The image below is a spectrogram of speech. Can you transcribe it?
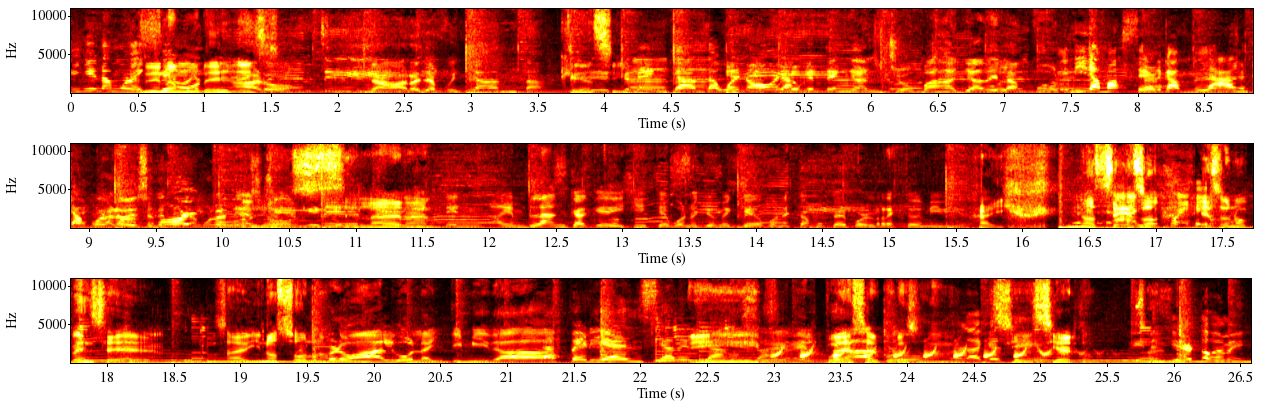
Y me enamoré. me enamoré. Claro. Ya, ahora ya Me fuiste. encanta. Que así. Me encanta. Bueno, ¿Qué ahora, lo que te enganchó más allá del amor? venir a más cerca, Blanca, por Claro, eso que te llamó la atención. Sé la verdad. ¿Viste en, Blanca que dijiste, bueno, yo me quedo con esta mujer por el resto de mi vida? Ay, no sé, eso, eso no pensé. O sea, vino solo. Pero algo, la La intimidad. experiencia de Y Blanca. puede ser por eso. ¿Verdad que Sí, sí? cierto. Sí, es cierto, me dijo,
